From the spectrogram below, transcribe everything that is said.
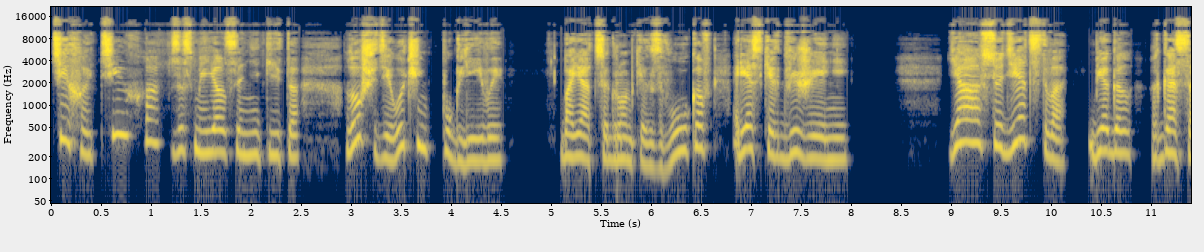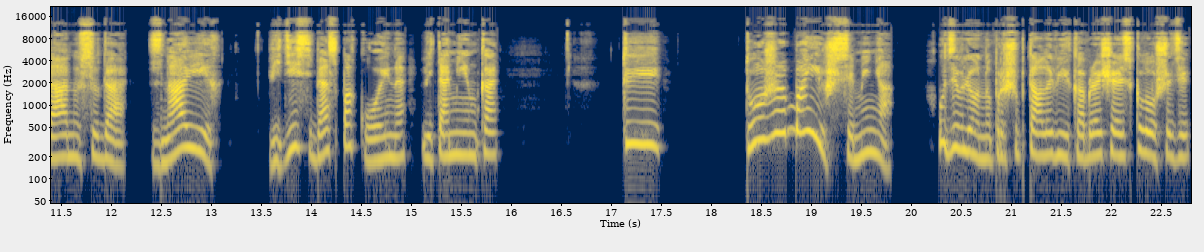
«Тихо, тихо!» — засмеялся Никита. «Лошади очень пугливы, боятся громких звуков, резких движений. Я все детство бегал к Гасану сюда, знаю их. Веди себя спокойно, витаминка». «Ты тоже боишься меня?» — удивленно прошептала Вика, обращаясь к лошади.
